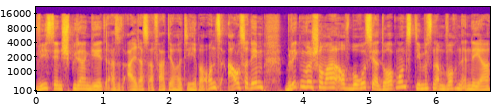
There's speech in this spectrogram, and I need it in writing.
wie es den Spielern geht. Also all das erfahrt ihr heute hier bei uns. Außerdem blicken wir schon mal auf Borussia Dortmund. Die müssen am Wochenende ja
